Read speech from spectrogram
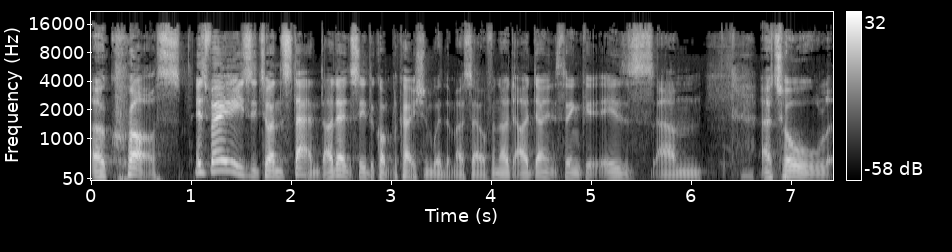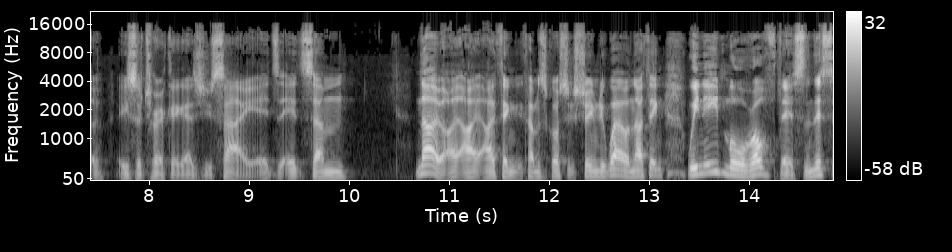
across, it's very easy to understand. I don't see the complication with it myself, and I, I don't think it is um, at all esoteric, as you say. It's it's um. No, I, I- think it comes across extremely well, and I think we need more of this. And this,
